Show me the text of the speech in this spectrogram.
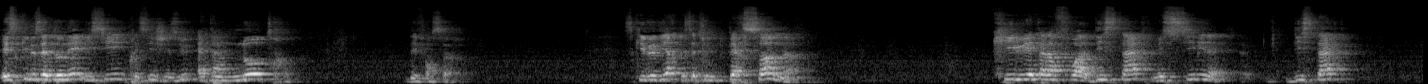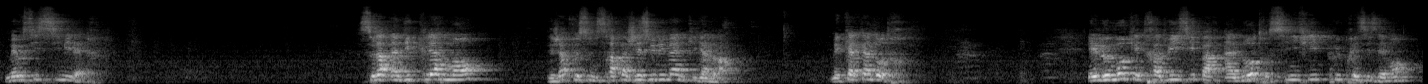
Et ce qui nous est donné ici, précise Jésus, est un autre défenseur. Ce qui veut dire que c'est une personne qui lui est à la fois distincte mais similaire. Distincte mais aussi similaire. Cela indique clairement déjà que ce ne sera pas Jésus lui-même qui viendra, mais quelqu'un d'autre. Et le mot qui est traduit ici par un autre signifie plus précisément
